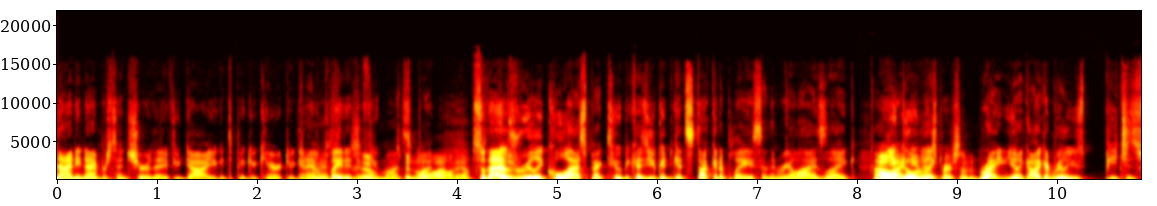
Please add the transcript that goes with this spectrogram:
99% sure that if you die, you get to pick your character again. I haven't I played it in a so. few It's months. been a while, yeah. So that is really cool aspect too, because you could get stuck at a place and then realize like, Oh, you I go need to, this like, person. Right. You're like, I could really use Peach's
